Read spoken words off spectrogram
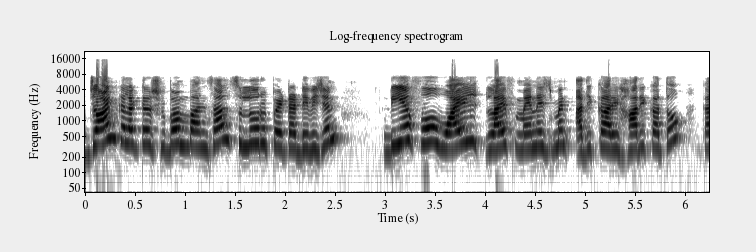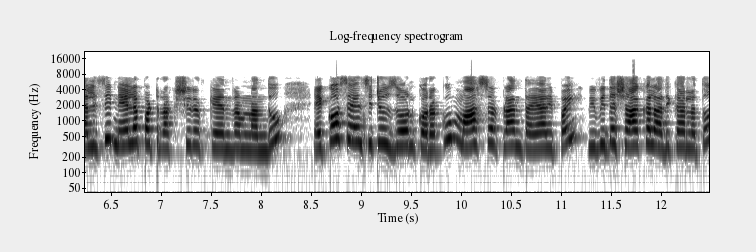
joint collector Shubham Bansal Sullurpeta division DFO wild life management అధికారి హారికతో కలిసి నేలపట్టు రక్షణ కేంద్రం నందు ఎకో సెన్సిటివ్ జోన్ కొరకు మాస్టర్ ప్లాన్ తయారీపై వివిధ శాఖల అధికారులతో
